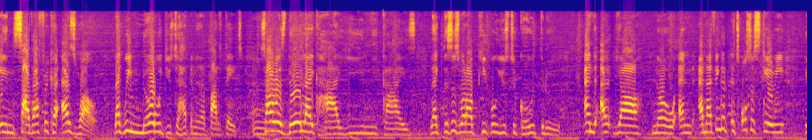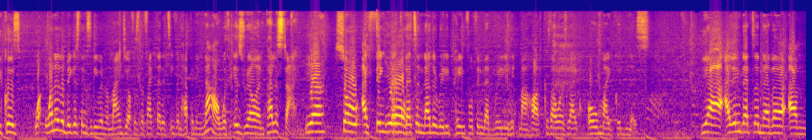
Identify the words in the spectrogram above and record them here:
in south africa as well. Like we know what used to happen in apartheid. So i was there like hi guys. Like this is what our people used to go through and uh, yeah no and and i think it, it's also scary because w- one of the biggest things it even reminds you of is the fact that it's even happening now with israel and palestine Yeah. so i think Yeah. that that's another really painful thing that really hit my heart because i was like oh my goodness yeah i think that's another um,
